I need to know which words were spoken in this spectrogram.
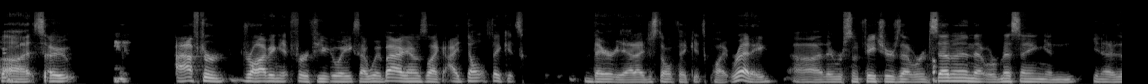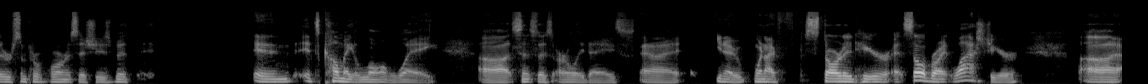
Sure. Uh, so after driving it for a few weeks, I went back and I was like, I don't think it's there yet. I just don't think it's quite ready. Uh, there were some features that were in seven that were missing, and you know there were some performance issues, but and it's come a long way uh, since those early days. Uh, you know, when I started here at Cellebrite last year, uh,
